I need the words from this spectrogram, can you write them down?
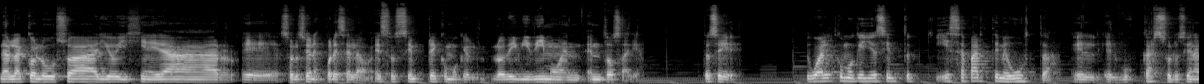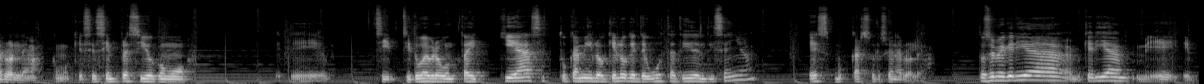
hablar con los usuarios y generar eh, soluciones por ese lado. Eso siempre como que lo dividimos en, dos áreas. Entonces, igual como que yo siento que esa parte me gusta, el, buscar solucionar problemas. Como que ese siempre ha sido como... Eh, si, tú me preguntáis qué haces tú Camilo, qué es lo que te gusta a ti del diseño, es buscar solucionar problemas. Entonces me quería, quería eh,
